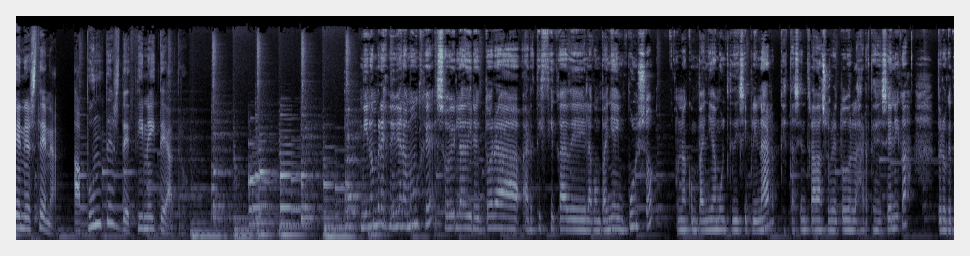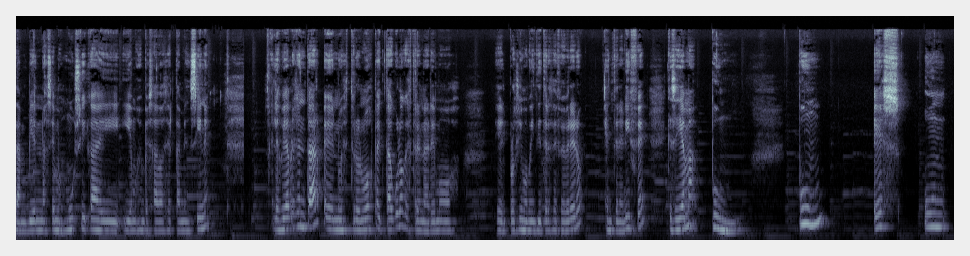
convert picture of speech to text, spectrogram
En escena, apuntes de cine y teatro. Mi nombre es Viviana Monge, soy la directora artística de la compañía Impulso, una compañía multidisciplinar que está centrada sobre todo en las artes escénicas, pero que también hacemos música y, hemos empezado a hacer también cine. Les voy a presentar eh, nuestro nuevo espectáculo que estrenaremos el próximo 23 de febrero en Tenerife, que se llama PUM. PUM es un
